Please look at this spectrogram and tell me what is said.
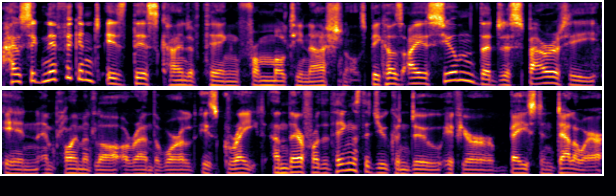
How significant is this kind of thing for multinationals? Because I assume the disparity in employment law around the world is great, and therefore the things that you can do if you're based in Delaware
